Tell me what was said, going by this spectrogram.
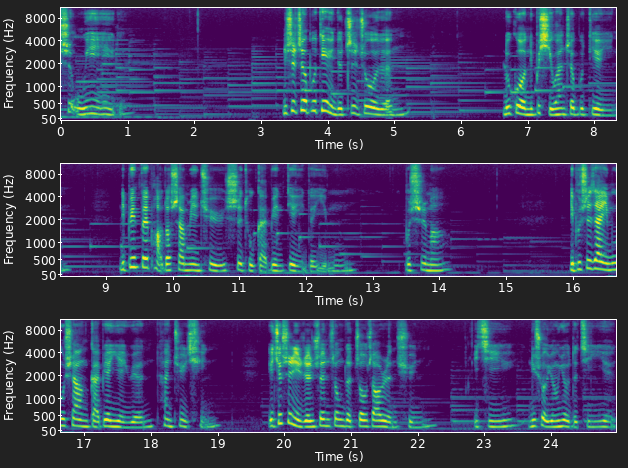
是无意义的。你是这部电影的制作人，如果你不喜欢这部电影，你并非跑到上面去试图改变电影的一幕，不是吗？你不是在荧幕上改变演员和剧情，也就是你人生中的周遭人群以及你所拥有的经验。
